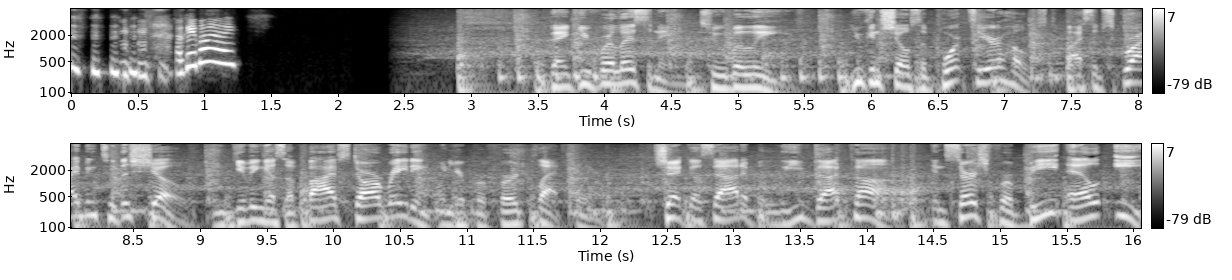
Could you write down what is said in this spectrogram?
okay, bye. Thank you for listening to Bleav. You can show support to your host by subscribing to the show and giving us a five star rating on your preferred platform. Check us out at Bleav.com and search for B L E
